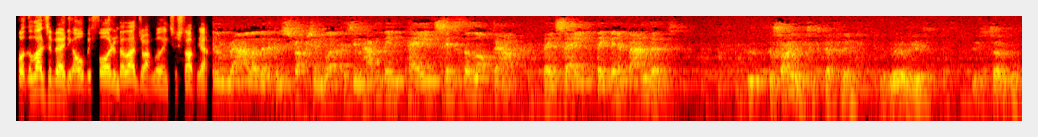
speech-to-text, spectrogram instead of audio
but the lads have heard it all before and the lads aren't willing to stop yet. The row over the construction workers who haven't been paid since the lockdown. They say they've been abandoned. The silence is deafening. It really is. It's terrible.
